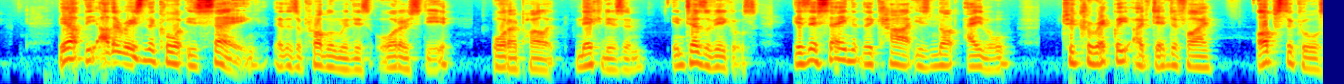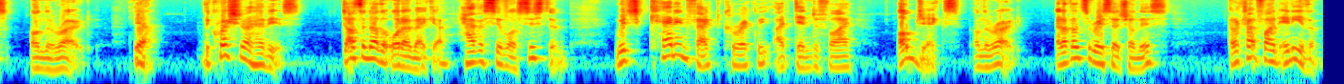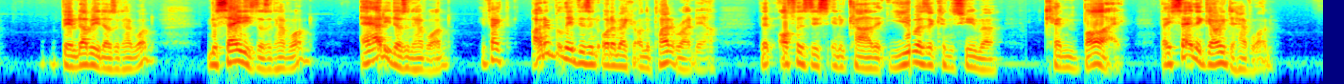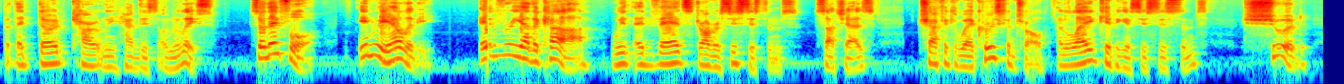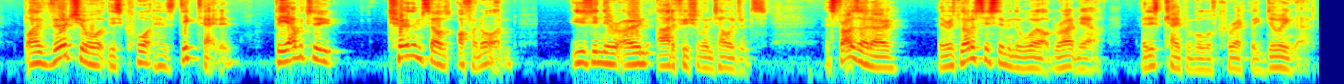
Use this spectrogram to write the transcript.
Now, the other reason the court is saying that there's a problem with this auto steer autopilot mechanism in Tesla vehicles is they're saying that the car is not able to correctly identify obstacles on the road. Now, the question I have is Does another automaker have a similar system which can, in fact, correctly identify objects on the road? And I've done some research on this and I can't find any of them. BMW doesn't have one, Mercedes doesn't have one, Audi doesn't have one. In fact, I don't believe there's an automaker on the planet right now that offers this in a car that you as a consumer can buy. They say they're going to have one, but they don't currently have this on release. So, therefore, in reality, every other car with advanced driver assist systems, such as traffic aware cruise control and lane keeping assist systems, should, by virtue of what this court has dictated, be able to turn themselves off and on using their own artificial intelligence. As far as I know, there is not a system in the world right now that is capable of correctly doing that.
